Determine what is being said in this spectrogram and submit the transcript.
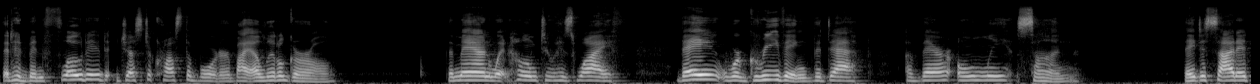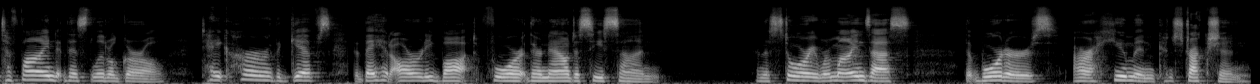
that had been floated just across the border by a little girl. The man went home to his wife. They were grieving the death of their only son. They decided to find this little girl, take her the gifts that they had already bought for their now deceased son. And the story reminds us that borders are a human construction.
